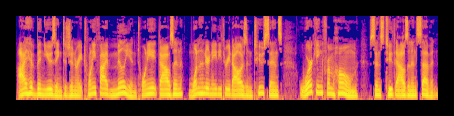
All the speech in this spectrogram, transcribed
I have been using to generate $25,028,183.02 working from home since 2007.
